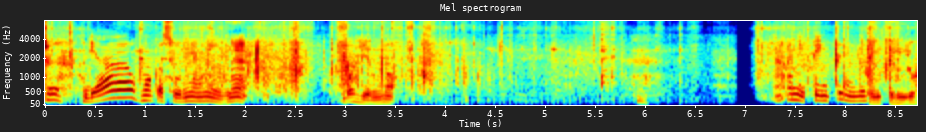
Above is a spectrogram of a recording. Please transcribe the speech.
เด้อเดี๋ยวหัวกระสุนยังนี่เนี่ยบ่เห็นเนาะอันนี้ตึงตึงอยู่ตึงตึงอยู่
